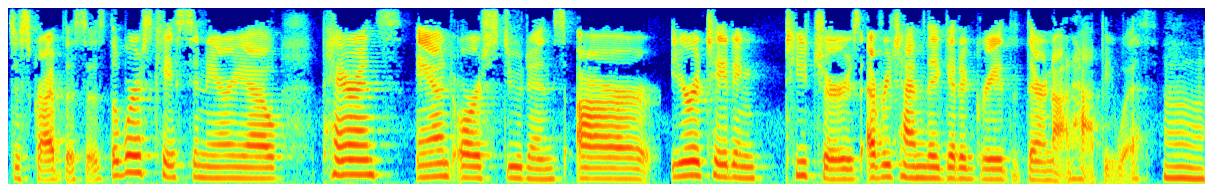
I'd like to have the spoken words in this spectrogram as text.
describe this as the worst case scenario, parents and or students are irritating teachers every time they get a grade that they're not happy with. Mm.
